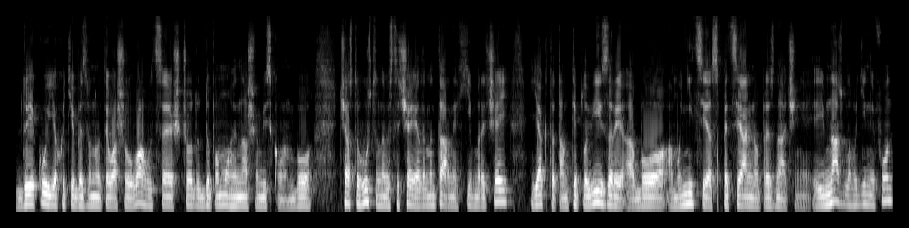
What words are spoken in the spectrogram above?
до якої я хотів би звернути вашу увагу, це щодо допомоги нашим військовим. Бо часто густо не вистачає елементарних їм речей, як то там тепловізори або амуніція спеціального призначення. І наш благодійний фонд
